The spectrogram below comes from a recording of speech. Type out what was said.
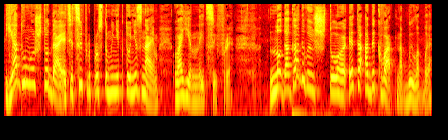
Я думаю, что да, эти цифры просто мы никто не знаем, военные цифры. Но догадываюсь, что это адекватно было бы.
